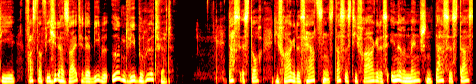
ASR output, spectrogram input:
die fast auf jeder Seite der Bibel irgendwie berührt wird. Das ist doch die Frage des Herzens, das ist die Frage des inneren Menschen, das ist das,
